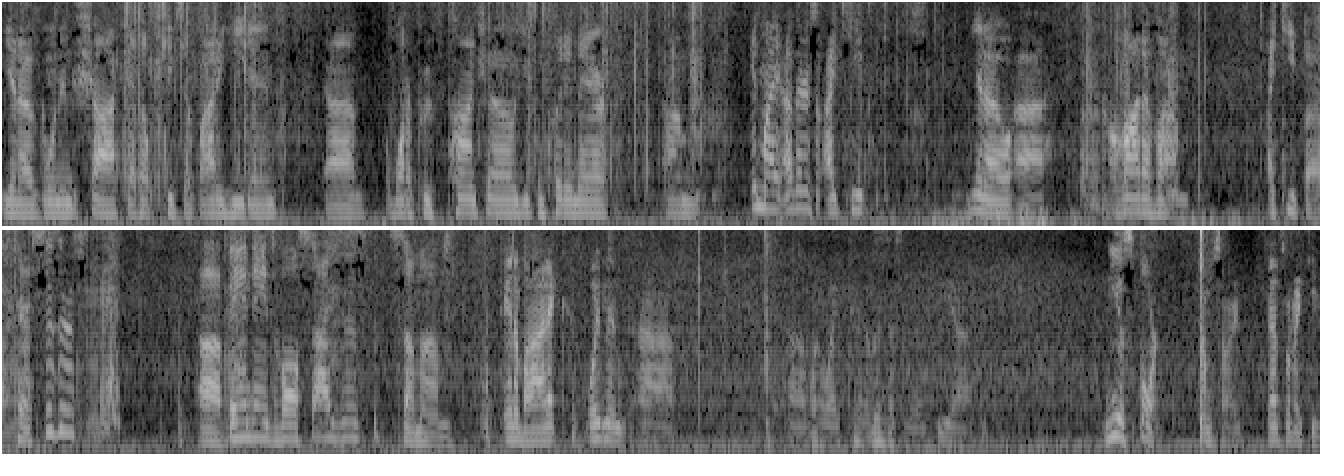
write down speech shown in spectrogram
you know, going into shock. That helps keeps their body heat in. Um, a waterproof poncho you can put in there. Um, in my others, I keep, you know, uh, a lot of, um, I keep a pair of scissors, uh, band-aids of all sizes, some um, antibiotic ointment, uh, uh, what do I, what is this, the, uh, Neosporin, I'm sorry, that's what I keep.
